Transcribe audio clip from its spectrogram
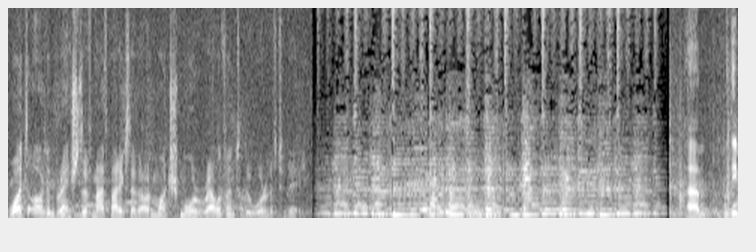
what are the branches of mathematics that are much more relevant to the world of today? Um, the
